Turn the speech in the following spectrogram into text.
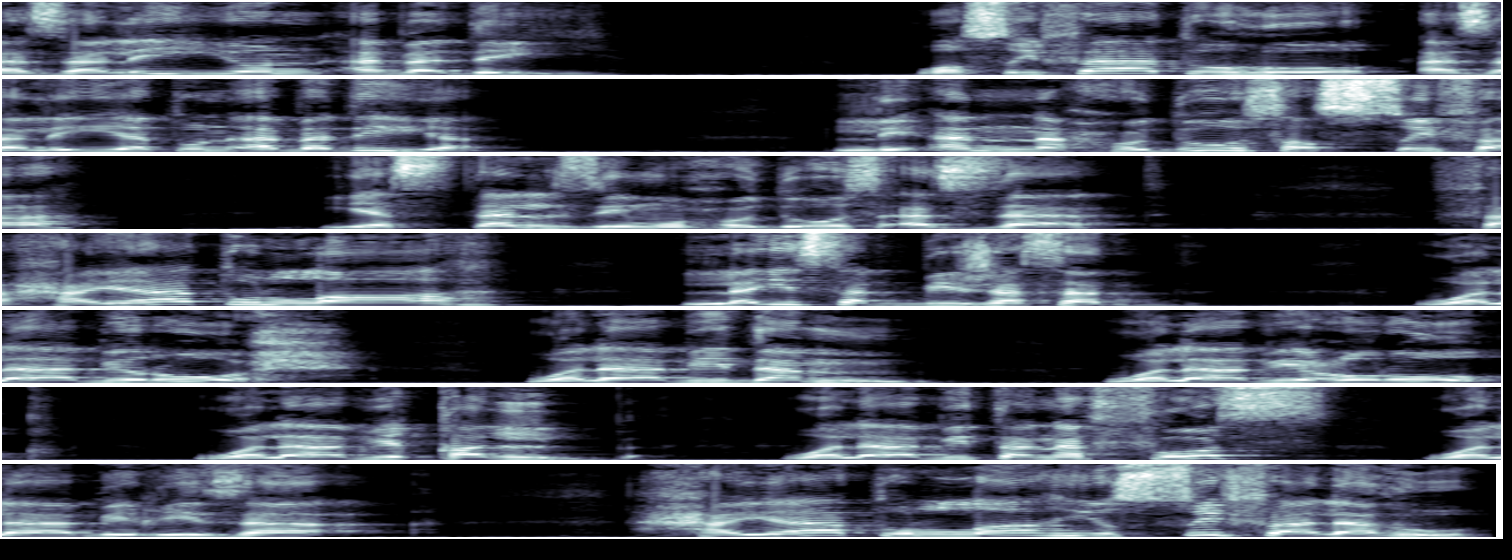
أزلي أبدي وصفاته أزلية أبدية لأن حدوث الصفة يستلزم حدوث الذات. فحياة الله ليست بجسد ولا بروح ولا بدم ولا بعروق ولا بقلب ولا بتنفس ولا بغذاء. حياة الله صفة له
